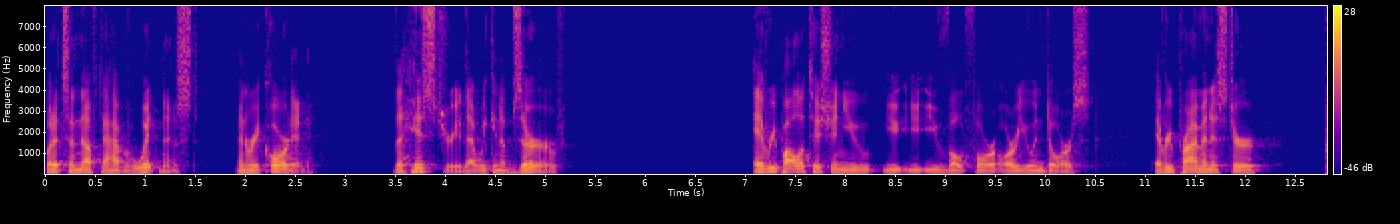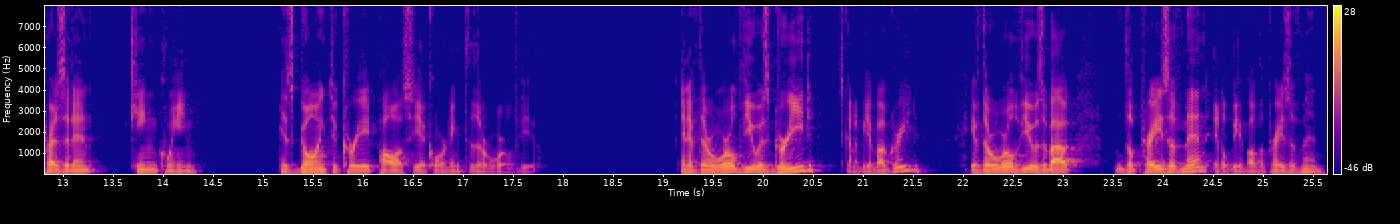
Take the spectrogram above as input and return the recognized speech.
but it's enough to have witnessed and recorded the history that we can observe every politician you, you, you vote for or you endorse, every prime minister, president, king, queen, is going to create policy according to their worldview. And if their worldview is greed, it's going to be about greed. If their worldview is about the praise of men, it'll be about the praise of men.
